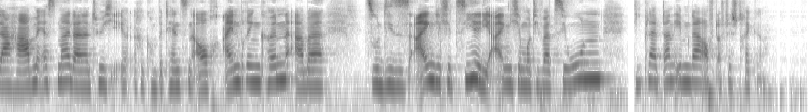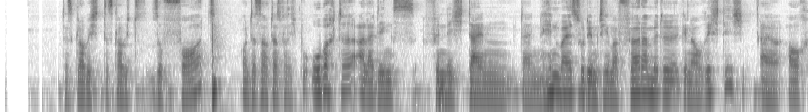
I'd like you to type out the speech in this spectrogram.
da haben erstmal, da natürlich ihre Kompetenzen auch einbringen können, aber so dieses eigentliche Ziel, die eigentliche Motivation, die bleibt dann eben da oft auf der Strecke. Das glaube ich, das glaube ich sofort. Und das ist auch das, was ich beobachte. Allerdings finde ich deinen dein Hinweis zu dem Thema Fördermittel genau richtig. Äh, auch,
